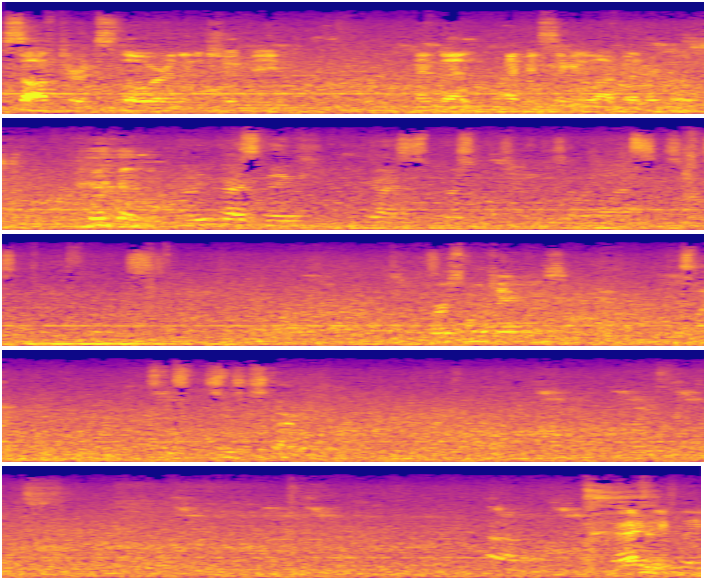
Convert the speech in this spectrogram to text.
softer and slower than it should be, and that I can sing it a lot better. But How do you guys think you guys' personal changes over the last six years have influenced? Personal changes. Just like since, since you started. Practically.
